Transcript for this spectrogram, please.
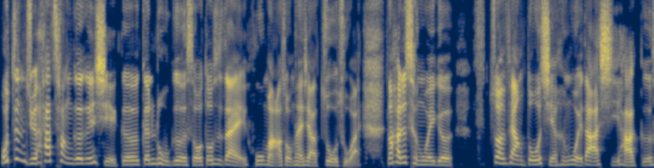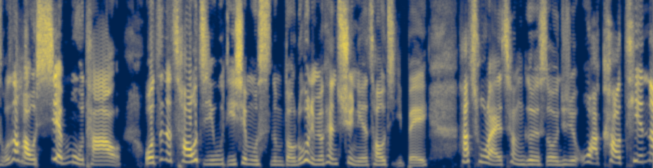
我真的觉得他唱歌跟写歌跟录歌的时候，都是在呼麻状态下做出来，然后他就成为一个赚非常多钱、很伟大的嘻哈歌手。我真的好羡慕他哦，我真的超级无敌羡慕 Snoop Dogg。如果你没有看去年的超级杯，他出来唱歌的时候。我就觉得哇靠天呐！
